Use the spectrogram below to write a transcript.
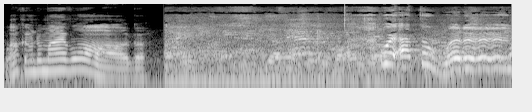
welcome to my vlog. We're at the wedding.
